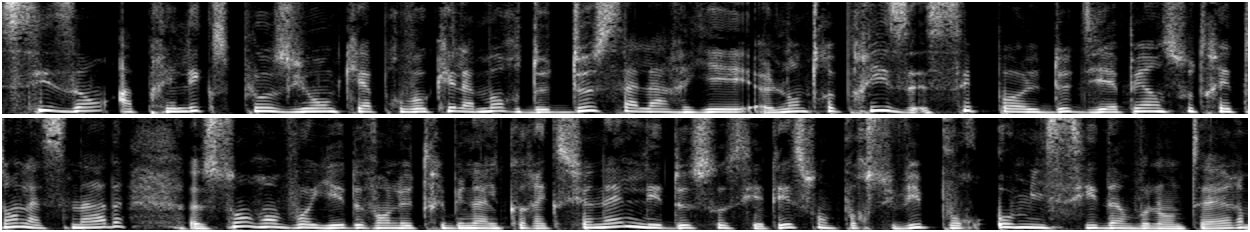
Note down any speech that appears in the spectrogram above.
Six ans après l'explosion qui a provoqué la mort de deux salariés, l'entreprise Cepol de Dieppe et un sous-traitants, la SNAD, euh, sont renvoyés devant le tribunal correctionnel. Les deux sociétés sont poursuivies pour homicide involontaire.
